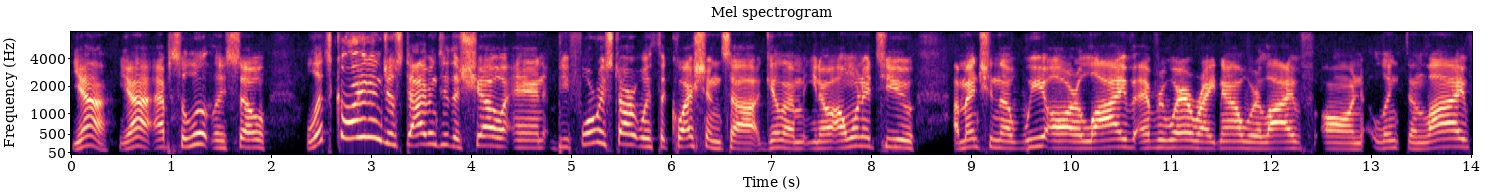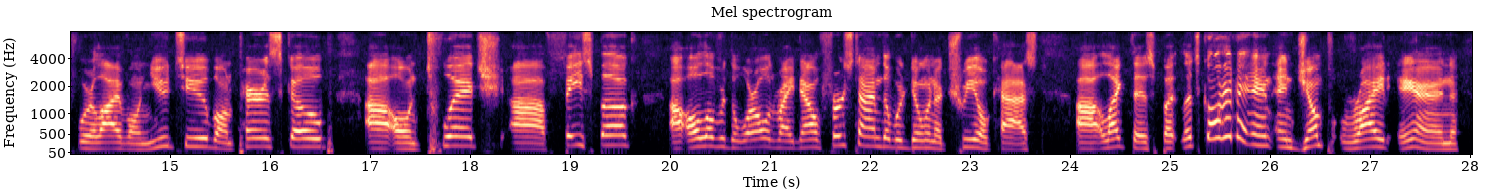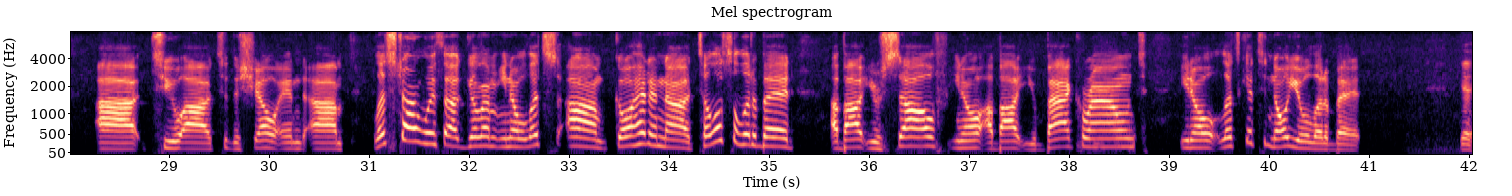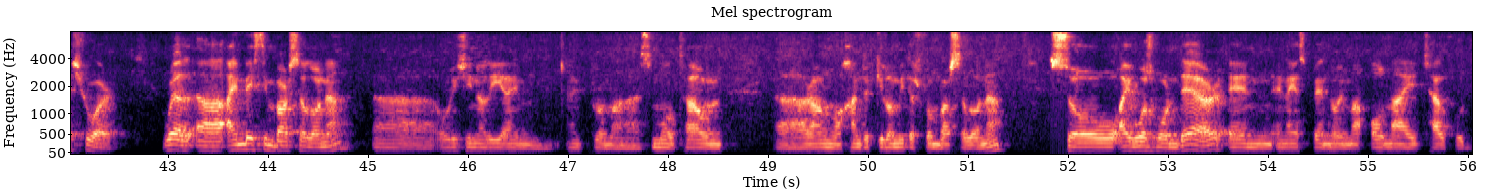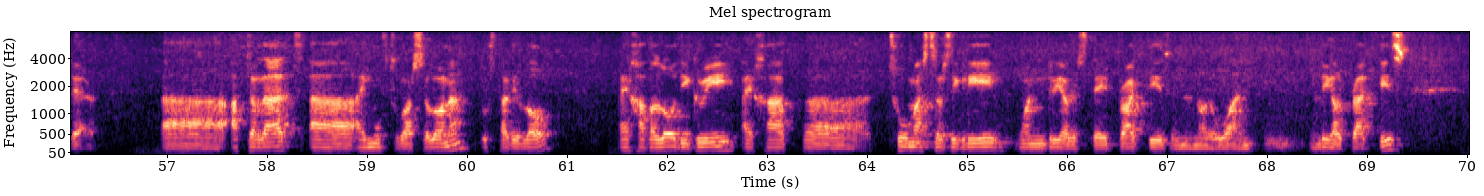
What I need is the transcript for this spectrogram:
Yeah, yeah, absolutely. So let's go ahead and just dive into the show. And before we start with the questions, uh, Guillem, you know, I wanted to. I mentioned that we are live everywhere right now. We're live on LinkedIn Live. We're live on YouTube, on Periscope, uh, on Twitch, uh, Facebook uh, all over the world right now. First time that we're doing a trio cast uh, like this, but let's go ahead and, and jump right in uh, to uh, to the show. And um, let's start with uh. You know, let's um, go ahead and uh, tell us a little bit about yourself. You know, about your background. You know, let's get to know you a little bit. Yeah, sure. Well, uh, I'm based in Barcelona. Originally, I'm I'm from a small town around 100 kilometers from Barcelona. So I was born there and, and I spent all my, all my childhood there. Uh, after that, uh, I moved to Barcelona to study law. I have a law degree. I have uh, two master's degree, one in real estate practice and another one in, in legal practice.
